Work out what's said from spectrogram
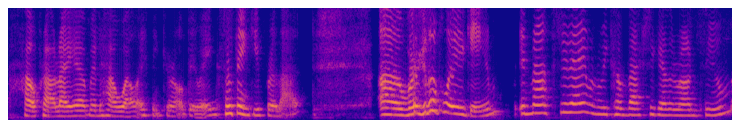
how proud I am and how well I think you're all doing. So thank you for that. Uh, we're going to play a game in math today when we come back together on Zoom.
